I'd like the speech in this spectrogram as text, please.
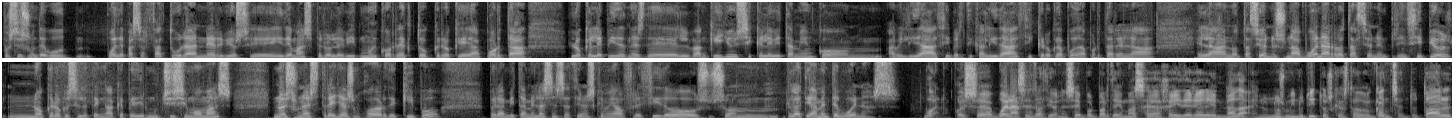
pues es un debut, puede pasar factura, nervios eh, y demás, pero le vi muy correcto, creo que aporta lo que le piden desde el banquillo y sí que le vi también con habilidad y verticalidad y creo que puede aportar en la, en la anotación. Es una buena rotación en principio, no creo que se le tenga que pedir muchísimo más, no es una estrella, es un jugador de equipo, pero a mí también las sensaciones que me ha ofrecido son relativamente buenas. Bueno, pues eh, buenas sensaciones eh, por parte de Massa Heidegger en nada, en unos minutitos que ha estado en cancha. En total,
